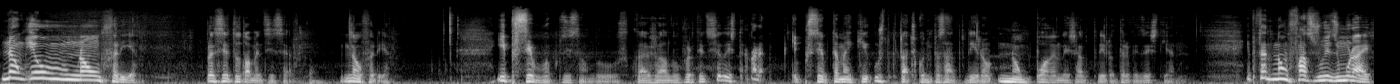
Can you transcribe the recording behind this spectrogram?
Não, eu não faria. Para ser totalmente sincero. Não o faria. E percebo a posição do secretário-geral do Partido Socialista. Agora, eu percebo também que os deputados, quando passado pediram, não podem deixar de pedir outra vez este ano. E, portanto, não faço juízos morais.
